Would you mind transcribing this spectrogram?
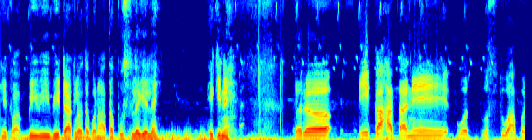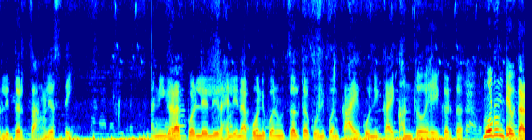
हे पहा बी व्ही बी टाकलं होतं पण आता पुसलं गेलंय. हे की नाही? तर एका हाताने व वस्तू वापरली तर चांगली असते. आणि घरात पडलेली राहिली ना कोणी पण उचलतं कोणी पण काय कोणी काय खणतं हे करतं मोडून ठेवतात.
